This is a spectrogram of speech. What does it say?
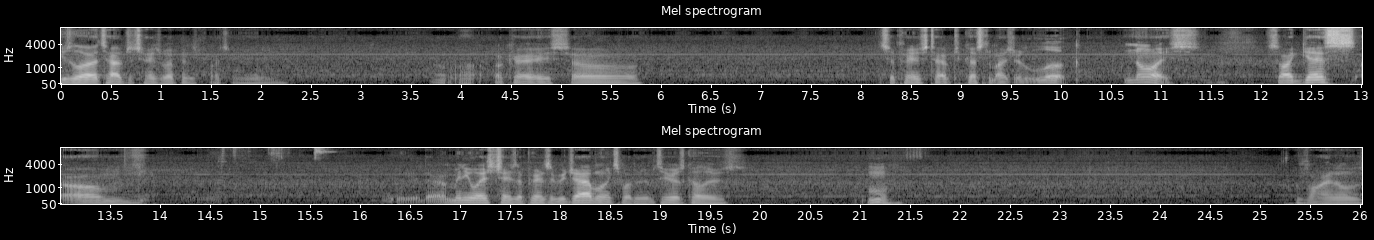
Use a lot of tabs to change weapons. parts, and- Uh, okay, so it's appearance tab to customize your look. Nice. So I guess um there are many ways to change the appearance of your javelin, explore the materials, colors. Mm. Vinyls.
